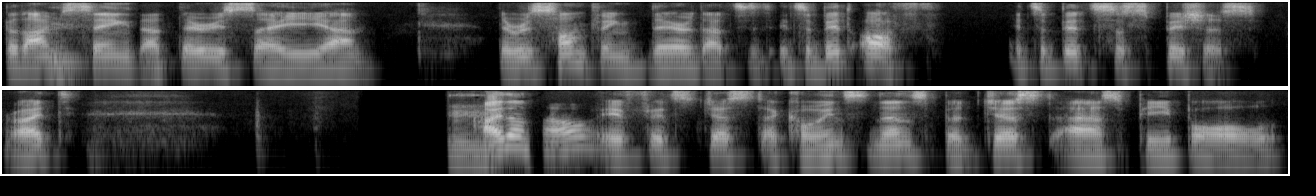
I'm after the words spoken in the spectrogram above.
But I'm Mm. saying that there is a um, there is something there that's it's a bit off. It's a bit suspicious, right? Mm. I don't know if it's just a coincidence, but just as people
